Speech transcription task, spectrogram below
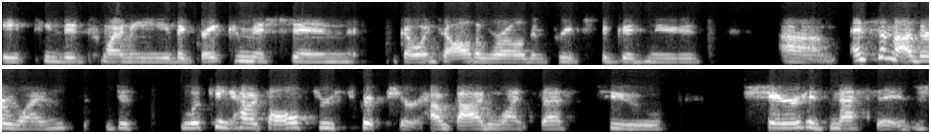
18 to 20, the Great Commission, go into all the world and preach the good news um, and some other ones, just looking how it's all through scripture, how God wants us to share his message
